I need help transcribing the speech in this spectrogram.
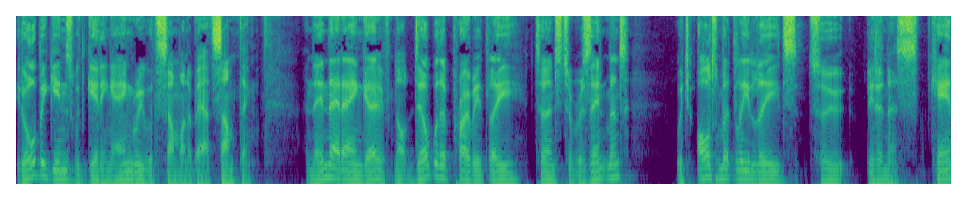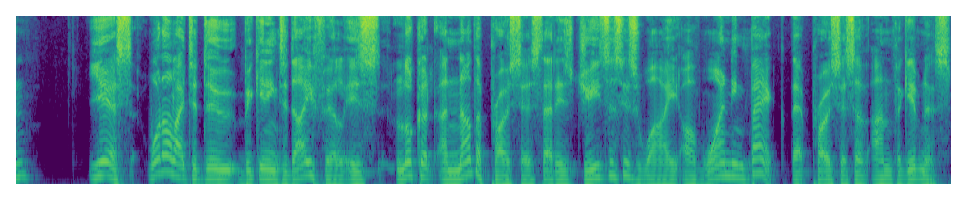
It all begins with getting angry with someone about something. And then that anger, if not dealt with appropriately, turns to resentment, which ultimately leads to bitterness. Ken? Yes, what I like to do beginning today, Phil, is look at another process that is Jesus' way of winding back that process of unforgiveness.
